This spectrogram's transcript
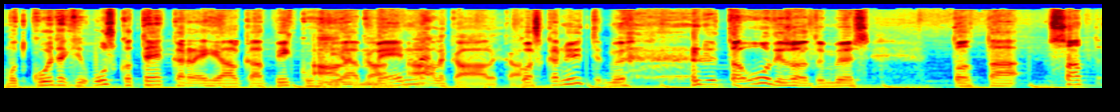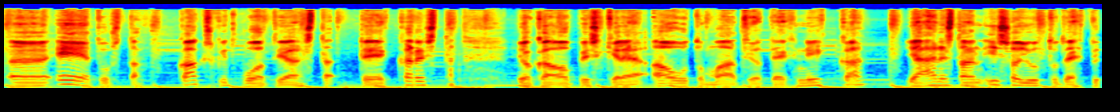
Mutta kuitenkin usko teekkareihin alkaa pikkuhiljaa Alkaa, mennä. alkaa, alkaa. Koska nyt, my, nyt on uutisoitu myös tota, sat, ö, Eetusta, 20-vuotiaasta teekkarista, joka opiskelee automaatiotekniikkaa. Ja hänestä on iso juttu tehty.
